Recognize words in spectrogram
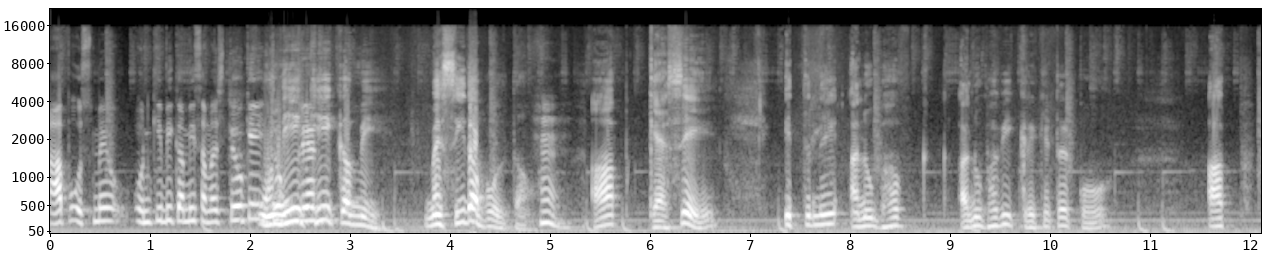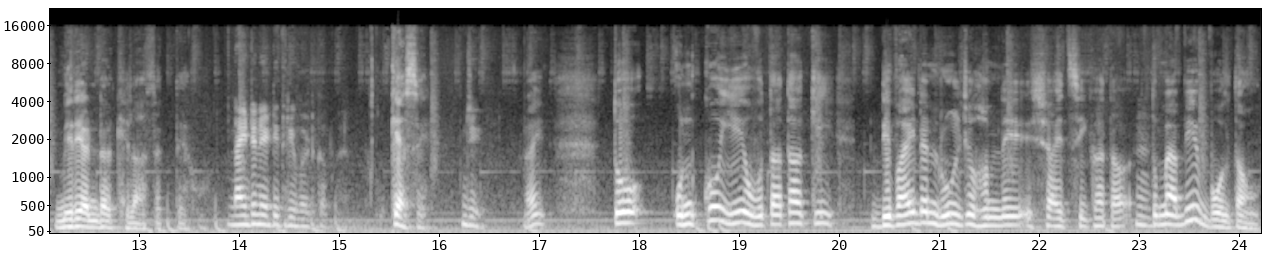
आप उसमें उनकी भी कमी समझते हो कि उन्हीं की कमी मैं सीधा बोलता हूँ। हम्म। आप कैसे इतने अनुभव अनुभवी क्रिकेटर को आप मेरे अंडर खिला सकते हो। 1983 वर्ल्ड कप में कैसे? जी। राइट तो उनको ये होता था कि डिवाइड एंड रूल जो हमने शायद सीखा था हम्म। तो मैं अभी बोलता हूँ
